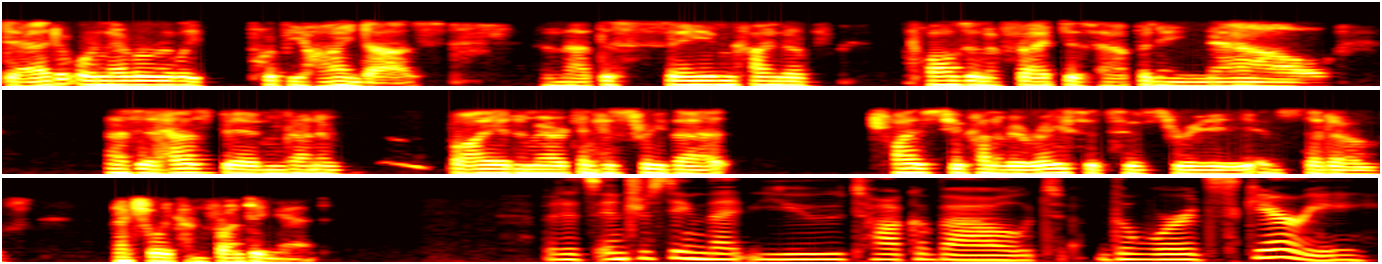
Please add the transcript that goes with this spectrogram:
dead or never really put behind us and that the same kind of cause and effect is happening now as it has been kind of by an American history that tries to kind of erase its history instead of actually confronting it. But it's interesting that you talk about the word scary.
